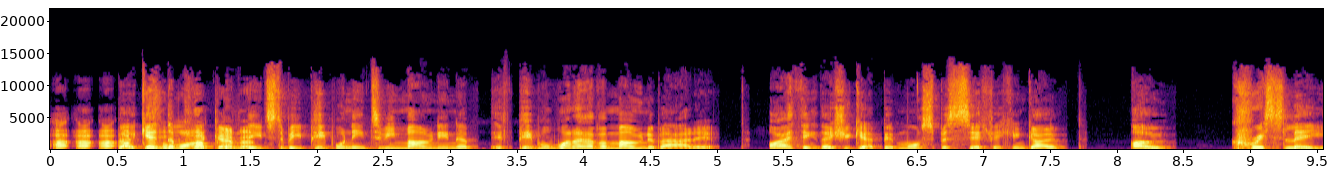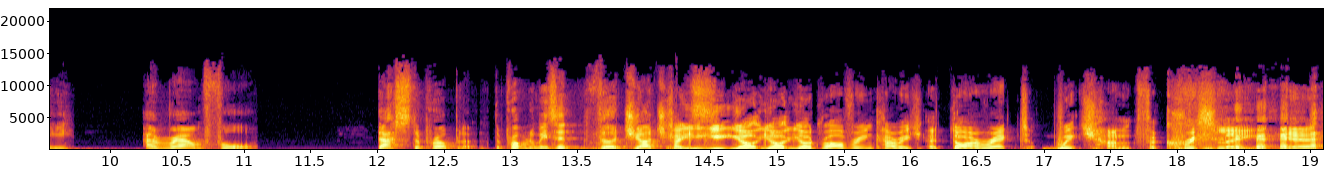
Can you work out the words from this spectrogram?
Uh, uh, uh, But again, the problem needs to be people need to be moaning. a- If people want to have a moan about it, I think they should get a bit more specific and go, "Oh, Chris Lee and round four. That's the problem. The problem isn't the mm. judges. So you, you, you're, you're, you'd rather encourage a direct witch hunt for Chris Lee, yeah?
